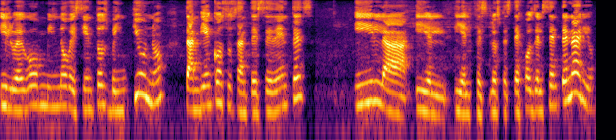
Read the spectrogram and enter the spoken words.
y luego 1921, también con sus antecedentes y, la, y, el, y el, los festejos del centenario.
